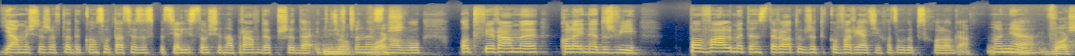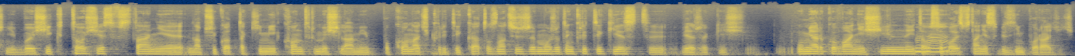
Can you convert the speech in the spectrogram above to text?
ja myślę, że wtedy konsultacja ze specjalistą się naprawdę przyda. I tu no, dziewczyny właśnie. znowu otwieramy kolejne drzwi powalmy ten stereotyp, że tylko wariaci chodzą do psychologa. No nie. No, właśnie, bo jeśli ktoś jest w stanie na przykład takimi kontrmyślami pokonać krytyka, to znaczy, że może ten krytyk jest, y, wiesz, jakiś umiarkowanie silny i ta mhm. osoba jest w stanie sobie z nim poradzić.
